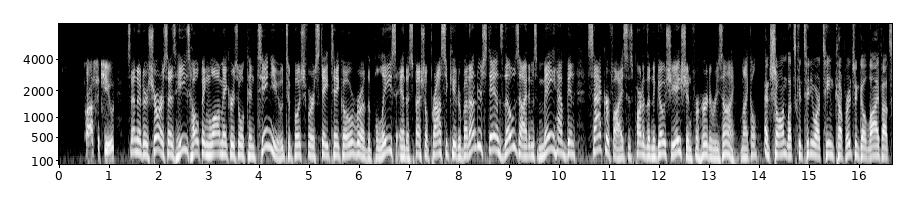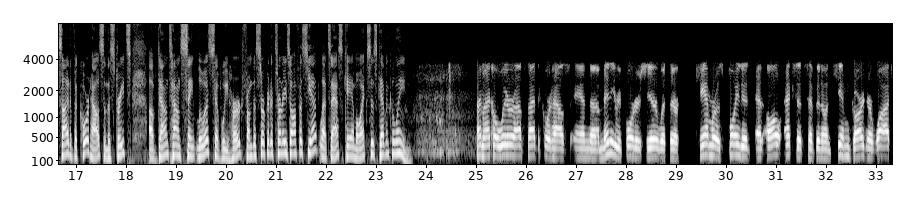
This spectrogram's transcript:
prosecute. Senator Schroer says he's hoping lawmakers will continue to push for a state takeover of the police and a special prosecutor, but understands those items may have been sacrificed as part of the negotiation for her to resign. Michael? And Sean, let's continue our team coverage and go live outside of the courthouse in the streets of downtown St. Louis. Have we heard from the circuit attorney's office yet? Let's ask KMOX's Kevin Killeen. Hi, Michael. We're outside the courthouse, and uh, many reporters here with their cameras pointed at all exits have been on Kim Gardner watch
